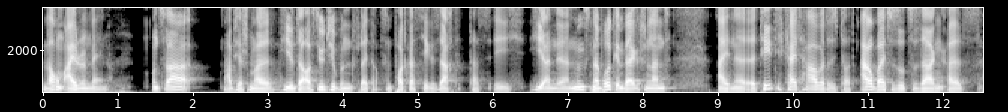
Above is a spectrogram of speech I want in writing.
Warum Ironman? Und zwar habe ich ja schon mal hier und da auf YouTube und vielleicht auch auf dem Podcast hier gesagt, dass ich hier an der Münchner Brücke im Bergischen Land eine äh, Tätigkeit habe, dass ich dort arbeite sozusagen als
